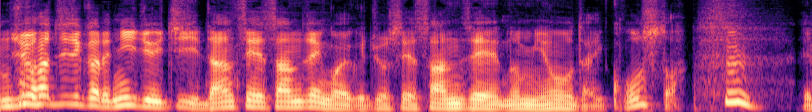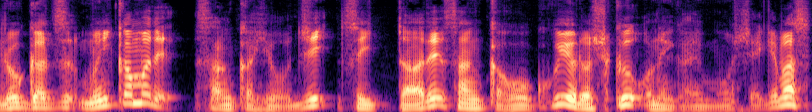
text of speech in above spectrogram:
？18時から21時男性3500女性3000飲み放題コースと。えー6月6日まで参加表示、ツイッターで参加報告よろしくお願い申し上げます。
